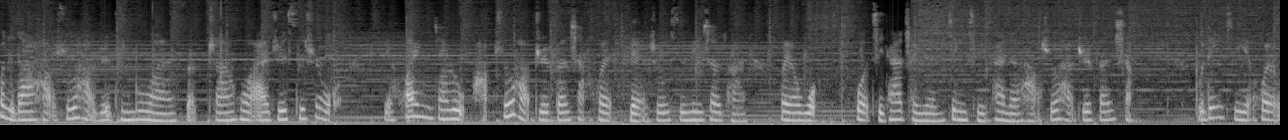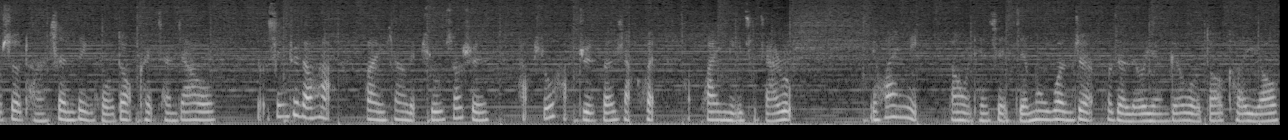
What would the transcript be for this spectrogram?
或者到好书好剧听不完粉专或 IG 私讯我，也欢迎加入好书好剧分享会脸书私密社团，会有我或其他成员近期看的好书好剧分享，不定期也会有社团限定活动可以参加哦。有兴趣的话，欢迎上脸书搜寻好书好剧分享会，欢迎你一起加入，也欢迎你。帮我填写节目问卷或者留言给我都可以哦。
